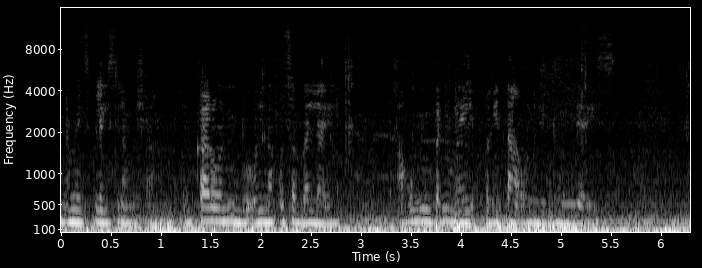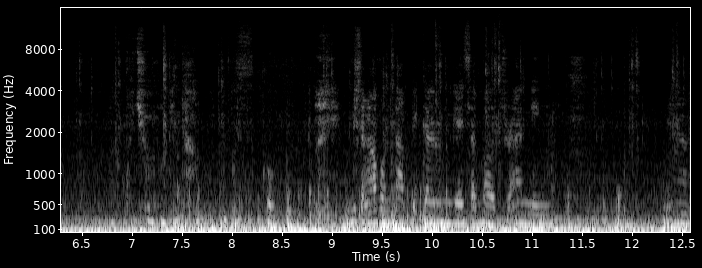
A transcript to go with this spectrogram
Na misplace lang siya. Karon doon ako sa balay, ako yung panangay, pagitaon dito guys. Ako yung pagitaon. Diyos ko. Ibig siya akong topic karon guys about running. Yeah,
